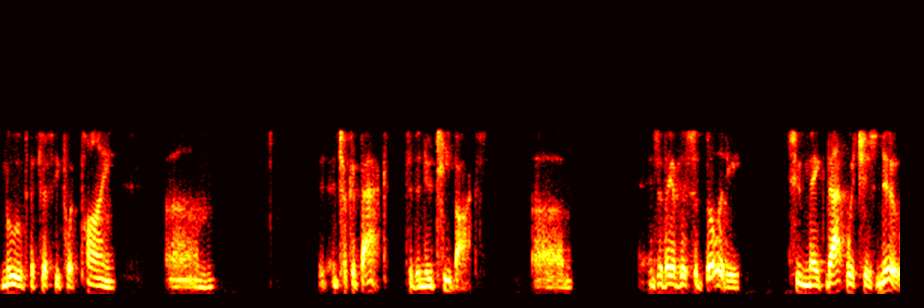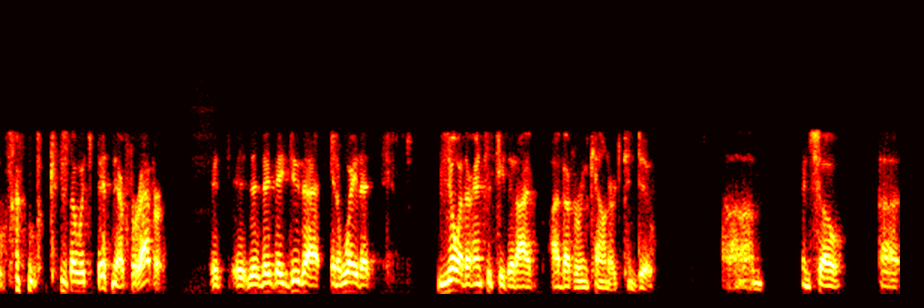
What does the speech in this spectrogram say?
moved the 50 foot pine um, and took it back to the new tee box. Um, and so they have this ability to make that which is new look as though it's been there forever. It, it, they, they do that in a way that no other entity that I've, I've ever encountered can do. Um, and so uh,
